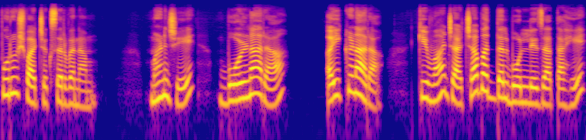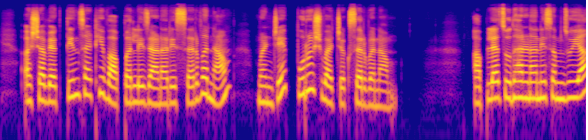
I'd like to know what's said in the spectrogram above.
पुरुषवाचक सर्वनाम. म्हणजे बोलणारा ऐकणारा किंवा ज्याच्याबद्दल बोलले जात आहे अशा व्यक्तींसाठी वापरले जाणारे सर्वनाम म्हणजे पुरुषवाचक सर्वनाम आपल्याच उदाहरणाने समजूया.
